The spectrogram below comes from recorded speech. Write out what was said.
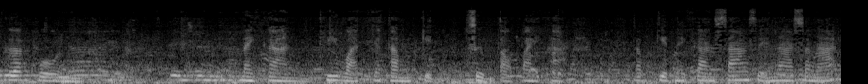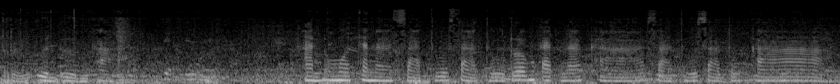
เพื่อกูลในการที่วัดจะทำกิจสืบต่อไปค่ะทำกิจในการสร้างเสนาสนะหรืออื่นๆค่ะ อนุโมทนาสาธุสาธุร่วมกันนะคะ สาธุสาธุค่ะ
